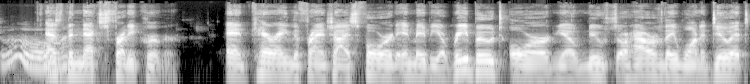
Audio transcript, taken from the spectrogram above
Ooh. as the next Freddy Krueger and carrying the franchise forward in maybe a reboot or you know new or however they want to do it.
